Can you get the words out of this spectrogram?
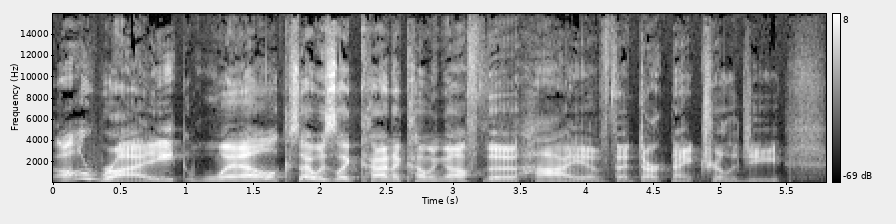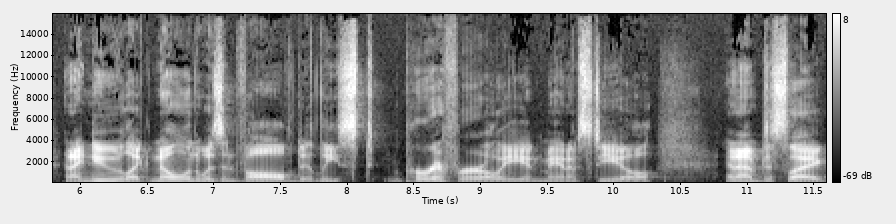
all right, well, because I was like kind of coming off the high of the Dark Knight trilogy, and I knew like Nolan was involved at least peripherally in Man of Steel, and I'm just like,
